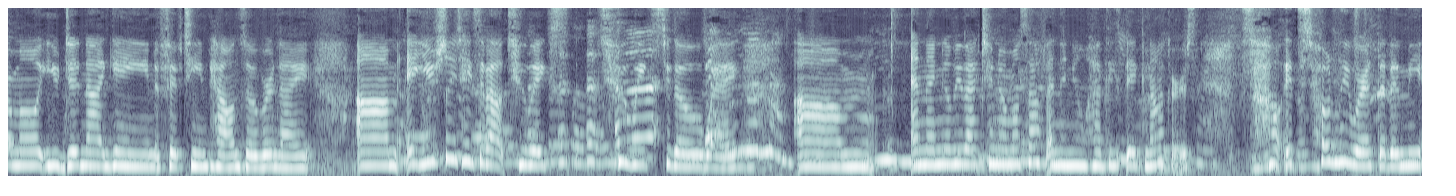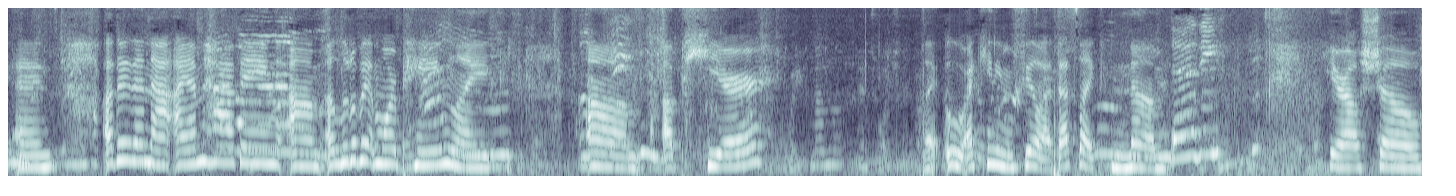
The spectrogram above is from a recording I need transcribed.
normal. You did not gain 15 pounds overnight. Um, it usually takes about two weeks, two weeks to go away, um, and then you'll be back to your normal self, and then you'll have these big knockers. So it's totally worth it in the end. Other than that, I am having um, a little bit more pain, like um, up here. Like, ooh, I can't even feel it. That's like numb. Here, I'll show.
